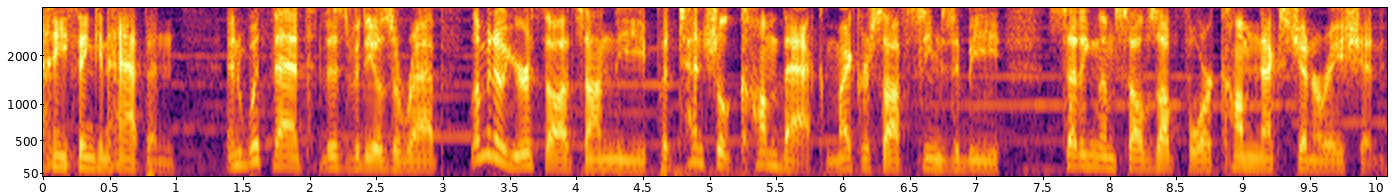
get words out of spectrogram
anything can happen. And with that, this video's a wrap. Let me know your thoughts on the potential comeback Microsoft seems to be setting themselves up for come next generation.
